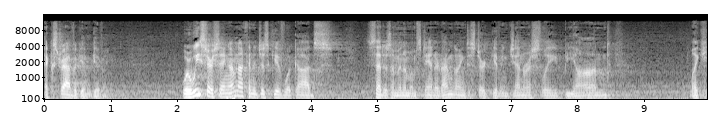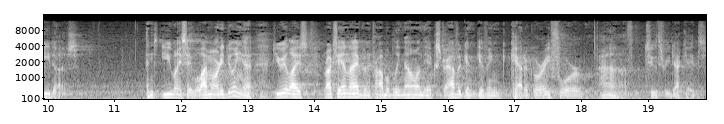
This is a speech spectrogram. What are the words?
Extravagant giving. Where we start saying, I'm not going to just give what God's set as a minimum standard. I'm going to start giving generously beyond like He does. And you might say, well, I'm already doing that. Do you realize Roxanne and I have been probably now on the extravagant giving category for, I don't know, two, three decades.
